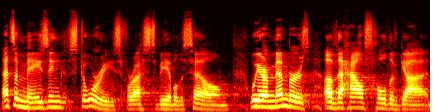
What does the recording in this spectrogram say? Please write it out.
That's amazing stories for us to be able to tell. We are members of the household of God.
